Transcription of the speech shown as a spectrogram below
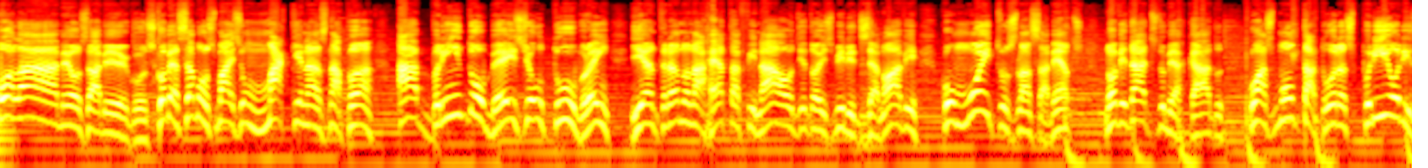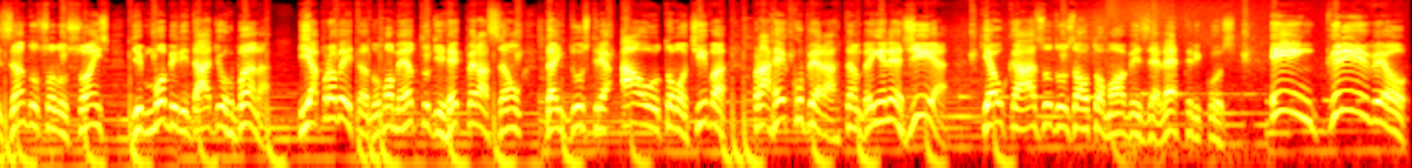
Olá, meus amigos! Começamos mais um Máquinas na Pan, abrindo o mês de outubro, hein? E entrando na reta final de 2019, com muitos lançamentos, novidades do mercado, com as montadoras priorizando soluções de mobilidade urbana e aproveitando o momento de recuperação da indústria automotiva para recuperar também energia, que é o caso dos automóveis elétricos. Incrível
